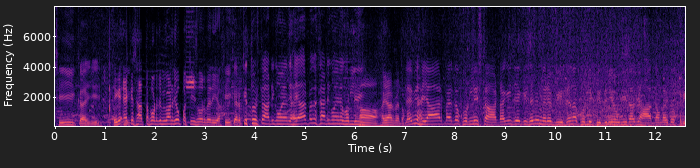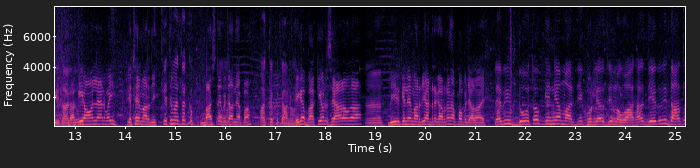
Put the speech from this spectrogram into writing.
ਠੀਕ ਆ ਜੀ। ਠੀਕ ਹੈ ਇੱਕ 7 ਫੁੱਟ ਚ ਵੀ ਬਣ ਜਾ ਉਹ 2500 ਰੁਪਏ ਦੀ ਆ। ਠੀਕ ਹੈ ਕਿੱਥੋਂ ਸਟਾਰਟਿੰਗ ਹੋ ਜਾਂਦੀ? 1000 ਰੁਪਏ ਤੋਂ ਸਟਾਰਟਿੰਗ ਹੋ ਜਾਂਦੀ ਖੁਰਲੀ ਦੀ? ਹਾਂ 1000 ਰੁਪਏ ਤੋਂ। ਲੈ ਵੀ 1000 ਰੁਪਏ ਤੋਂ ਖੁਰਲੀ ਸਟਾਰਟ ਆ ਗਈ। ਜੇ ਕਿਸੇ ਵੀ ਮੇਰੇ ਵੀਰ ਨੇ ਨਾ ਖੁਰਲੀ ਖਰੀਦਣੀ ਹੋਊਗੀ ਤਾਂ ਤੁਸੀਂ ਹਾਕਮ ਬਾਈ ਤੋਂ ਖਰੀਦ ਸਕਦੇ ਹੋ। ਬਾਕੀ ਆਨਲਾਈਨ ਬਾਈ ਕਿੱਥੇ ਮਰਜ਼ੀ। ਕਿੱਥੇ ਮੈਂ ਤੱਕ ਬੱਸ ਤੇ ਪਹੁੰਚਾਉਂਦੇ ਆਪਾਂ। ਵਾਸਤੇ ਪਹੁੰਚਾਉਣਾ। ਠੀਕ ਹੈ ਬਾਕੀ ਹੁਣ ਸਿਆਲ ਆਉਂਦਾ। ਵੀਰ ਕਿੰਨੇ ਮਰਜ਼ੀ ਆਰਡਰ ਕਰ ਦੇਣਾ ਆਪਾਂ ਪਹੁੰਚਾ ਦਾਂਗੇ। ਲੈ ਵੀ ਦੋਸਤੋ ਕਿੰਨੀਆਂ ਮਰਜ਼ੀ ਖੁਰਲੀਆਂ ਤੁਸੀਂ ਮੰਗਵਾ ਸਕਦੇ ਜੇ ਤੁਸੀਂ 10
